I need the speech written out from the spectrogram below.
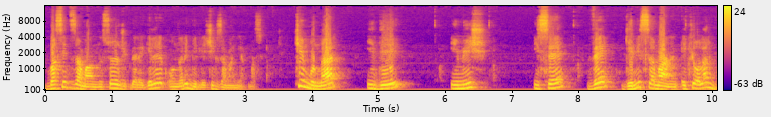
basit zamanlı sözcüklere gelerek onları birleşik zaman yapması. Kim bunlar? İdi, imiş, ise ve geniş zamanın eki olan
